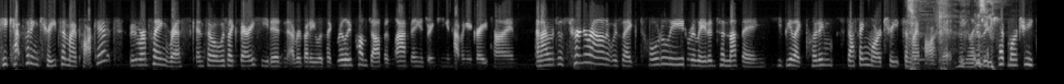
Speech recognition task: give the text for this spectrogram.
he kept putting treats in my pocket. We were playing Risk, and so it was like very heated, and everybody was like really pumped up and laughing and drinking and having a great time. And I would just turn around. It was like totally related to nothing. He'd be like putting, stuffing more treats in my pocket. Being like, Is he- chip more treats,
